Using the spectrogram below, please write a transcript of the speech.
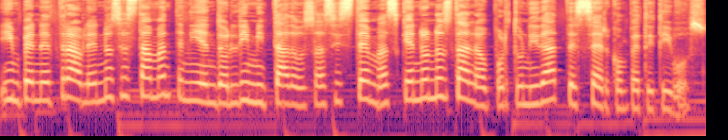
impenetrable nos está manteniendo limitados a sistemas que no nos dan la oportunidad de ser competitivos.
